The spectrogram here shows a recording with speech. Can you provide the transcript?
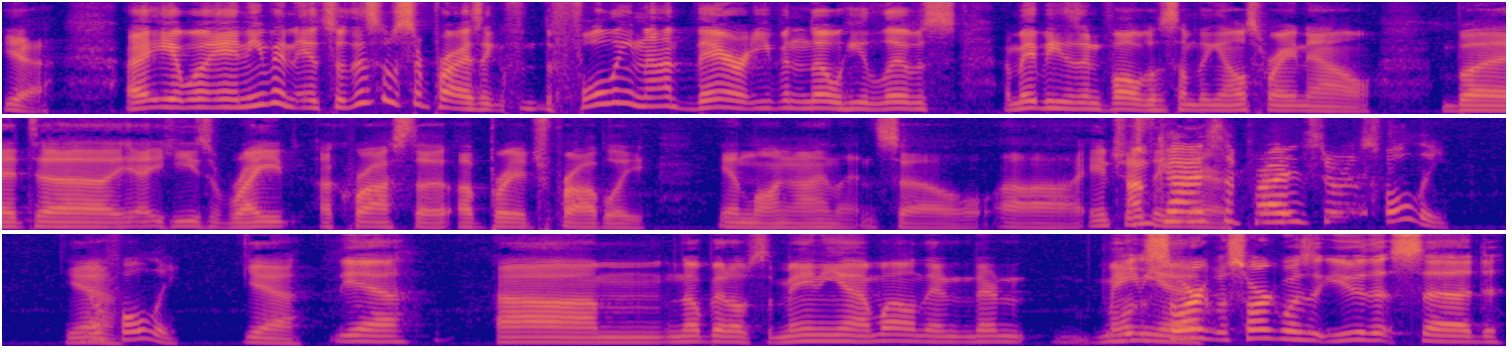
Yeah, uh, yeah. Well, and even so, this was surprising. Foley not there, even though he lives. Maybe he's involved with something else right now. But uh, he's right across the, a bridge, probably in Long Island. So uh, interesting. I'm kind of surprised there was Foley. Yeah, No Foley. yeah. Yeah. Um, no build-ups to Mania. Well, they're they're Well, Mania. Sorg, Sorg, was it you that said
